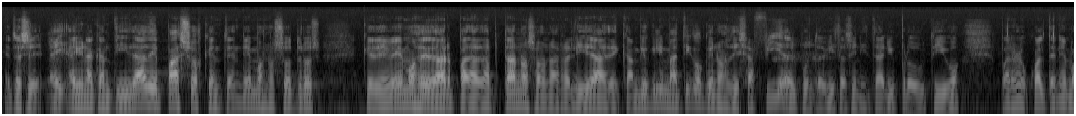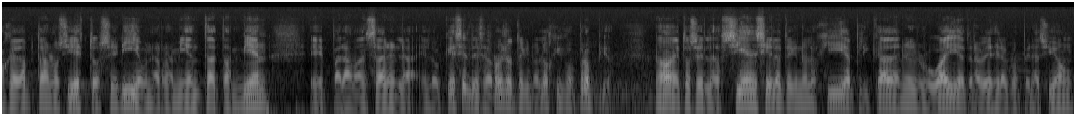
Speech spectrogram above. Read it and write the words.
Entonces hay, una cantidad de pasos que entendemos nosotros que debemos de dar para adaptarnos a una realidad de cambio climático que nos desafía desde el punto de vista sanitario y productivo, para lo cual tenemos que adaptarnos y esto sería una herramienta también eh, para avanzar en, lo que es el desarrollo tecnológico propio. Entonces la ciencia y la tecnología aplicada en el Uruguay a través de la cooperación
